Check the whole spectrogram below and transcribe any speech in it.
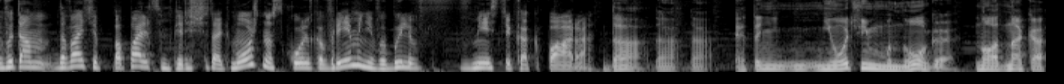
Вы там, давайте по пальцам пересчитать можно, сколько времени вы были вместе как пара. Да, да, да. Это не, не очень много. Но, однако,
